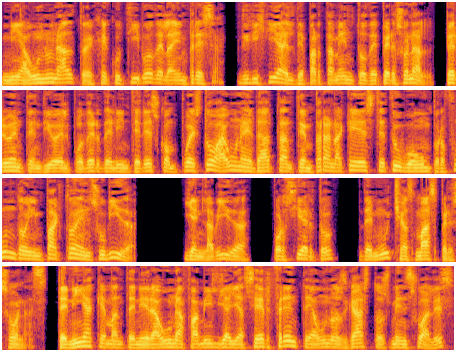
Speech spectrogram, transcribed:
Ni aún un alto ejecutivo de la empresa. Dirigía el departamento de personal, pero entendió el poder del interés compuesto a una edad tan temprana que éste tuvo un profundo impacto en su vida. Y en la vida, por cierto, de muchas más personas. Tenía que mantener a una familia y hacer frente a unos gastos mensuales,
